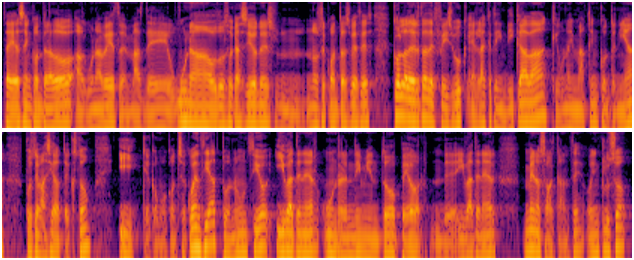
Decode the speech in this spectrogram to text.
te hayas encontrado alguna vez o en más de una o dos ocasiones, no sé cuántas veces, con la alerta de Facebook en la que te indicaba que una imagen contenía pues demasiado texto y que como consecuencia tu anuncio iba a tener un rendimiento peor, iba a tener menos alcance o incluso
